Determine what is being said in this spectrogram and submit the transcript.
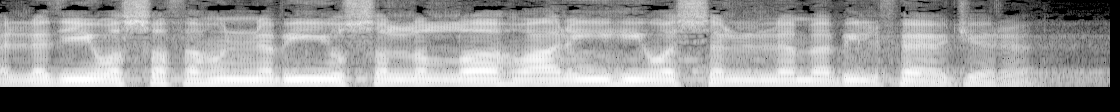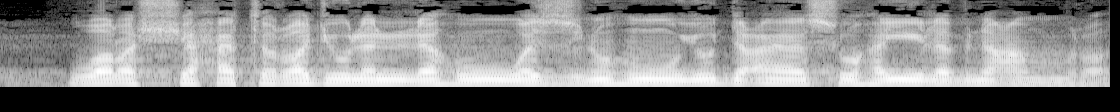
الذي وصفه النبي صلى الله عليه وسلم بالفاجر ورشحت رجلا له وزنه يدعى سهيل بن عمرو.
